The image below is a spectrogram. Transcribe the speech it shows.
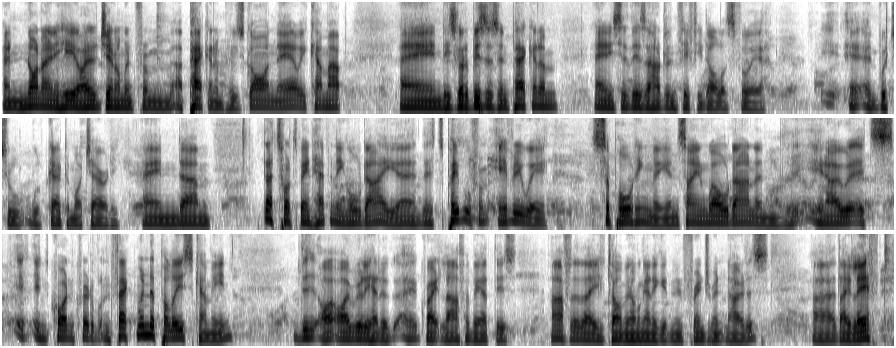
and not only here. I had a gentleman from uh, Pakenham who's gone now. He come up, and he's got a business in Pakenham, and he said, "There's 150 dollars for you," and which will, will go to my charity. And um, that's what's been happening all day. Uh, there's people from everywhere supporting me and saying well done, and you know it's it, quite incredible. In fact, when the police come in, this, I, I, really had a, a great laugh about this after they told me I'm going to get an infringement notice, uh, they left.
